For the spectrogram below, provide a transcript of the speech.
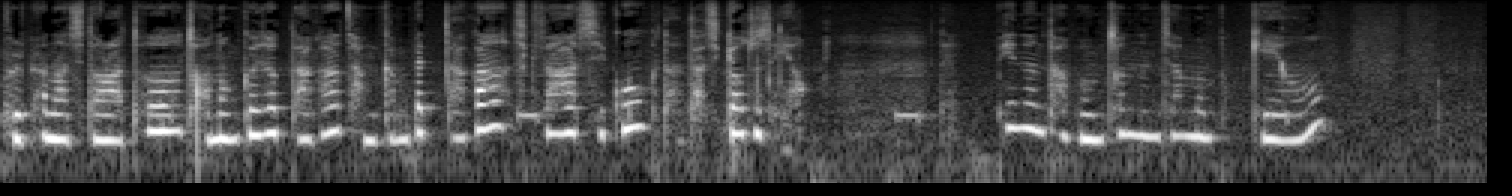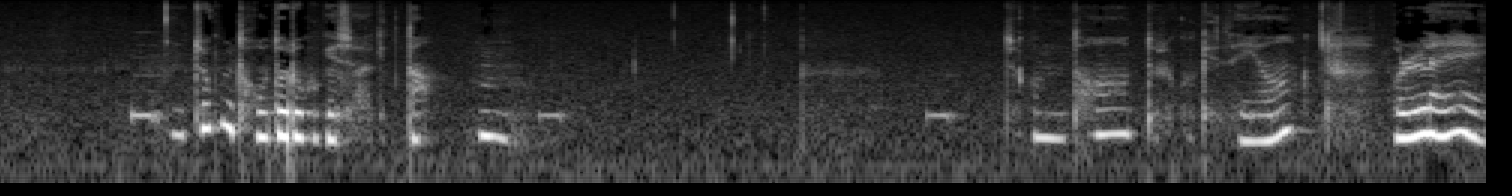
불편하시더라도 전원 끄셨다가 잠깐 뺐다가 식사하시고 그 다음 다시 껴주세요. 네, 피는 다 멈췄는지 한번 볼게요. 음, 조금 더 누르고 계셔야겠다. 음. 조금 더 누르고 계세요. 원래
